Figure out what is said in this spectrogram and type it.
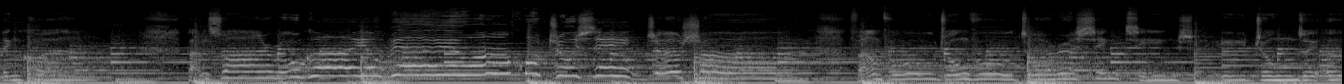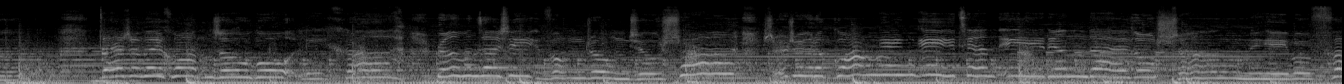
灵魂。盘算如何有别遗忘或诛心折射，反复重复昨日心情是一种罪恶。带着悲欢走过离合，中求生，逝去的光阴一天一点带走生命一部分。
